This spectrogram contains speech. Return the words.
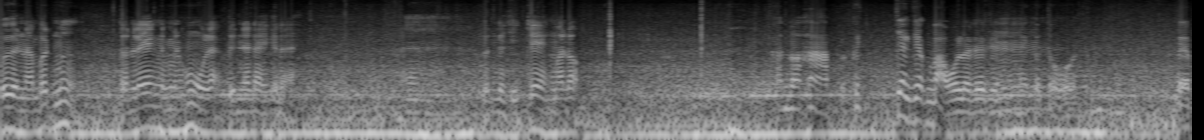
บืนน่ะเบิดมือตอนแรกนี่มันฮู้แล้วเป็นจังไดก็ได้อ่าเพิ่นก็สิแจ้งมาเนาะคันว่าหาบก็แยกแยกเบาเลยเดี๋ยวนี้ในกระโตแบบ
